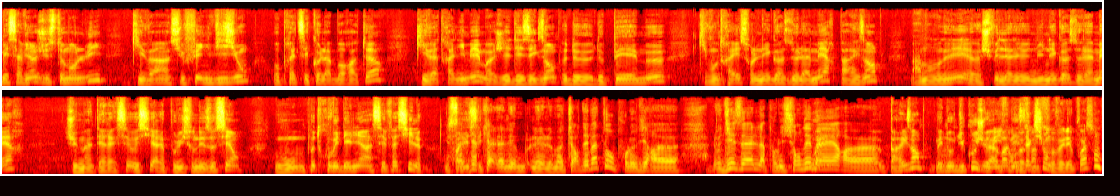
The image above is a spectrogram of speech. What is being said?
Mais ça vient justement de lui qui va insuffler une vision auprès de ses collaborateurs, qui va être animé. Moi j'ai des exemples de, de PME qui vont travailler sur le négoce de la mer par exemple. À un moment donné, euh, je fais du négoce de la mer. Je vais m'intéresser aussi à la pollution des océans. Donc, on peut trouver des liens assez faciles. C'est-à-dire C'est- qu'il y a les- les- le moteur des bateaux, pour le dire, euh, le diesel, la pollution des Ouais. mers. euh, Euh, par exemple. Mais donc du coup, je vais Mais ils avoir ont des besoin de actions. sauver les poissons.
